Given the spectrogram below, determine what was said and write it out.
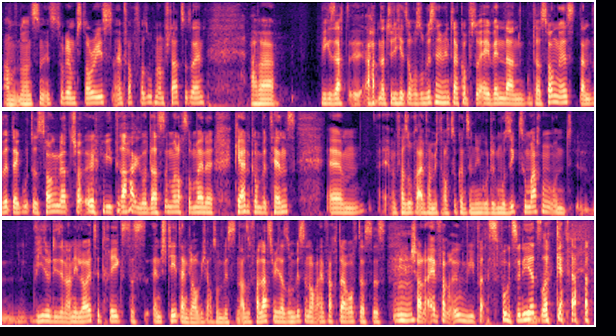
ansonsten Instagram Stories einfach versuchen am Start zu sein. Aber wie gesagt, äh, habe natürlich jetzt auch so ein bisschen im Hinterkopf, so, ey, wenn da ein guter Song ist, dann wird der gute Song das schon irgendwie tragen. Und das ist immer noch so meine Kernkompetenz. Ähm, und versuche einfach mich darauf zu konzentrieren, gute Musik zu machen. Und äh, wie du die dann an die Leute trägst, das entsteht dann, glaube ich, auch so ein bisschen. Also verlass mich da so ein bisschen auch einfach darauf, dass es schaut einfach irgendwie, es funktioniert. So, keine Ahnung.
